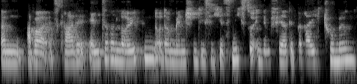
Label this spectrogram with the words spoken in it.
Ähm, aber jetzt gerade älteren Leuten oder Menschen, die sich jetzt nicht so in dem Pferdebereich tummeln,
